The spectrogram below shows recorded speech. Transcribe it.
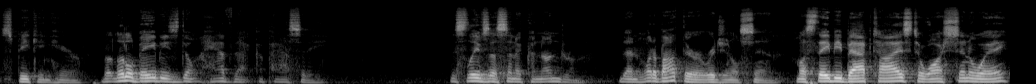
speaking here. But little babies don't have that capacity. This leaves us in a conundrum. Then what about their original sin? Must they be baptized to wash sin away?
